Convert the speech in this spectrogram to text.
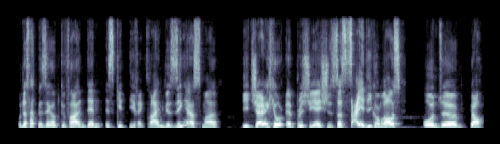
Und das hat mir sehr gut gefallen, denn es geht direkt rein. Wir singen erstmal. Die Jericho Appreciation Society kommt raus und äh, ja,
